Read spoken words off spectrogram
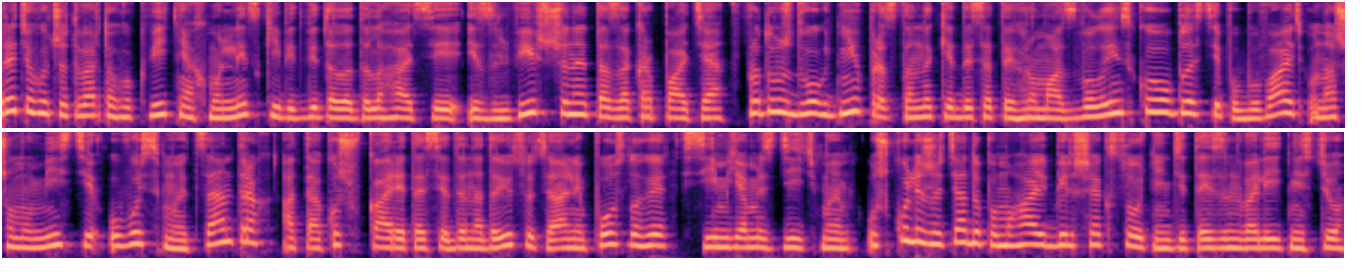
3-4 квітня Хмельницький відвідали делегації із Львівщини та Закарпаття. Впродовж двох днів представники 10 громад з Волинської області побувають у нашому місті у восьми центрах, а також в Карітасі, де надають соціальні послуги сім'ям з дітьми. У школі життя допомагають більше як сотні дітей з інвалідністю.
